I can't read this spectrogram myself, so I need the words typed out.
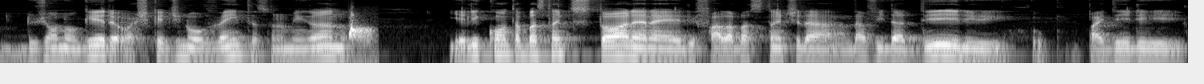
do João Nogueira, eu acho que é de 90, se não me engano, e ele conta bastante história, né? Ele fala bastante da, da vida dele, o pai dele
